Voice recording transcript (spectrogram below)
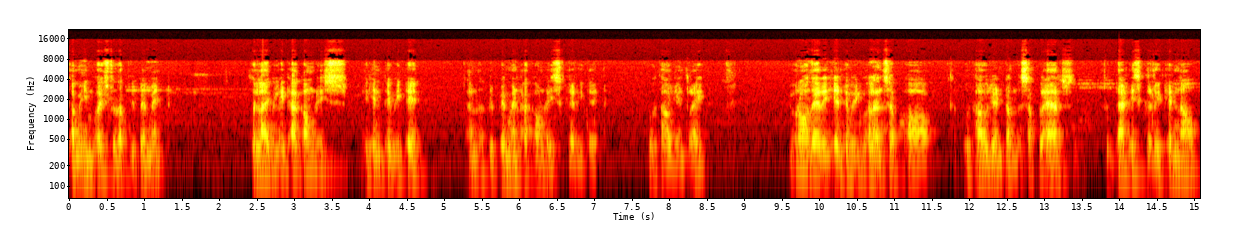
dummy invoice to the prepayment. So liability account is again debited and the prepayment account is credited 2000 right? You know there is a debit balance of uh, 2000 on the suppliers. So that is credited now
